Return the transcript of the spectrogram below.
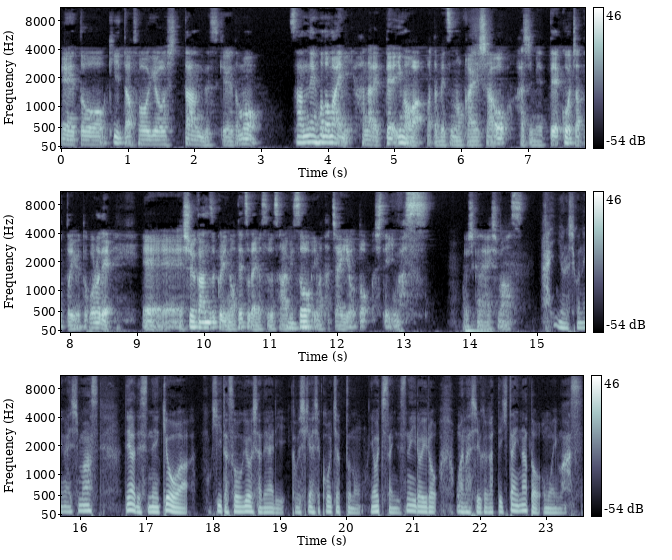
えっ、と、キータを創業したんですけれども、3年ほど前に離れて、今はまた別の会社を始めて、コーチャットというところで、えー、習慣づくりのお手伝いをするサービスを今立ち上げようとしています。よろしくお願いします。はい、よろしくお願いします。ではですね、今日は、キータ創業者であり、株式会社コーチャットの八内さんにですね、いろいろお話を伺っていきたいなと思います。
